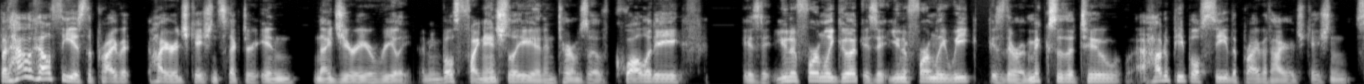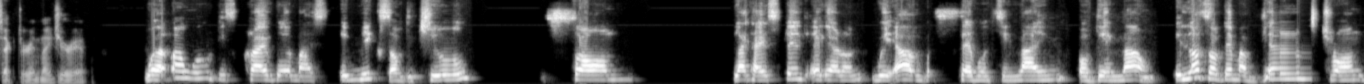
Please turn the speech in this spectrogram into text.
But how healthy is the private higher education sector in Nigeria really? I mean, both financially and in terms of quality. Is it uniformly good? Is it uniformly weak? Is there a mix of the two? How do people see the private higher education sector in Nigeria? Well, I will describe them as a mix of the two. Some, like I explained earlier on, we have 79 of them now. A lot of them are very strong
